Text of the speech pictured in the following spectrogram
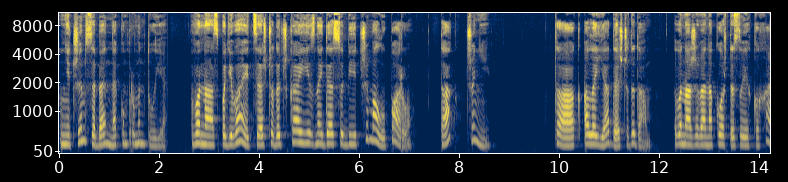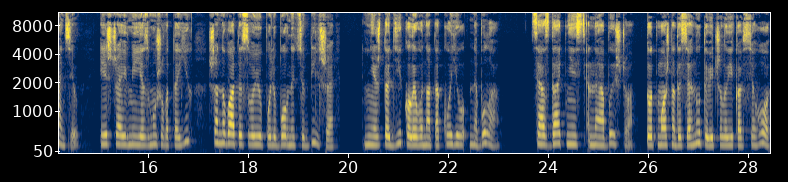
нічим себе не компроментує. Вона сподівається, що дочка її знайде собі чималу пару, так чи ні? Так, але я дещо додам. Вона живе на кошти своїх коханців і ще й вміє змушувати їх шанувати свою полюбовницю більше, ніж тоді, коли вона такою не була. Ця здатність неабищо тут можна досягнути від чоловіка всього,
